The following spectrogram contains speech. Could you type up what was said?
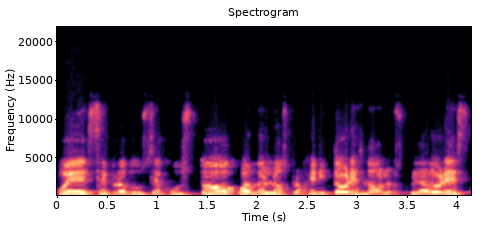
Pues se produce justo cuando los progenitores, ¿no? Los cuidadores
